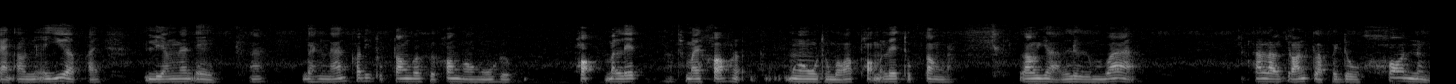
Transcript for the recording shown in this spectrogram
การเอาเนื้อเยื่อไปเลี้ยงนั่นเองนะดังนั้นข้อที่ถูกต้องก็คือข้ององูคือเพาะเมล็ด ทำไมข้องูถึงบอกว่าเพาะเมล็ดถูกต้องล่ะ เราอย่าลืมว่า ถ้าเราย้อนกลับไปดูข้อหนึ่ง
